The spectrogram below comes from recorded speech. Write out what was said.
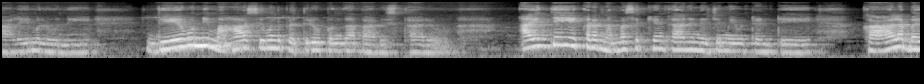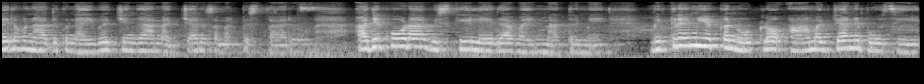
ఆలయంలోని దేవుణ్ణి మహాశివుని ప్రతిరూపంగా భావిస్తారు. అయితే ఇక్కడ నమ్మశక్యం కాని నిజం ఏమిటంటే కాలభైరవనాథుకు నైవేద్యంగా మధ్యాహ్నం సమర్పిస్తారు. అది కూడా విస్కీ లేదా వైన్ మాత్రమే. విగ్రహం యొక్క నోట్లో ఆ మద్యాన్ని పోసి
